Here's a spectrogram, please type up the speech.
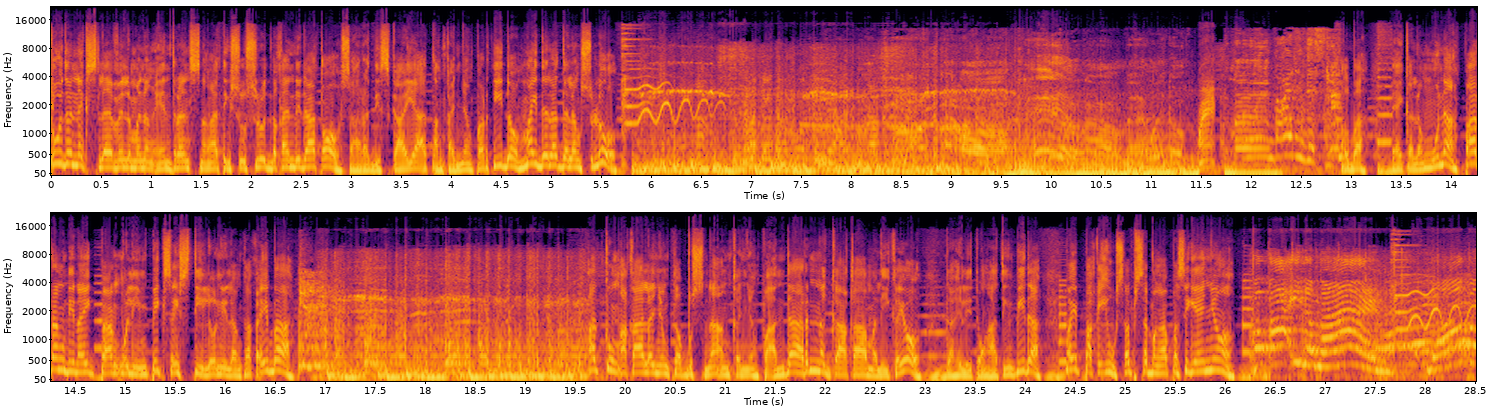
To the next level naman ang entrance ng ating susunod na kandidato, Sara Diskaya at ang kanyang partido may daladalang sulo. Alba, teka lang muna, parang dinaig pa ang Olympics sa estilo nilang kakaiba. At kung akala nyong tapos na ang kanyang paandar, nagkakamali kayo dahil itong ating bida may pakiusap sa mga pasigenyo. Babae naman! No,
